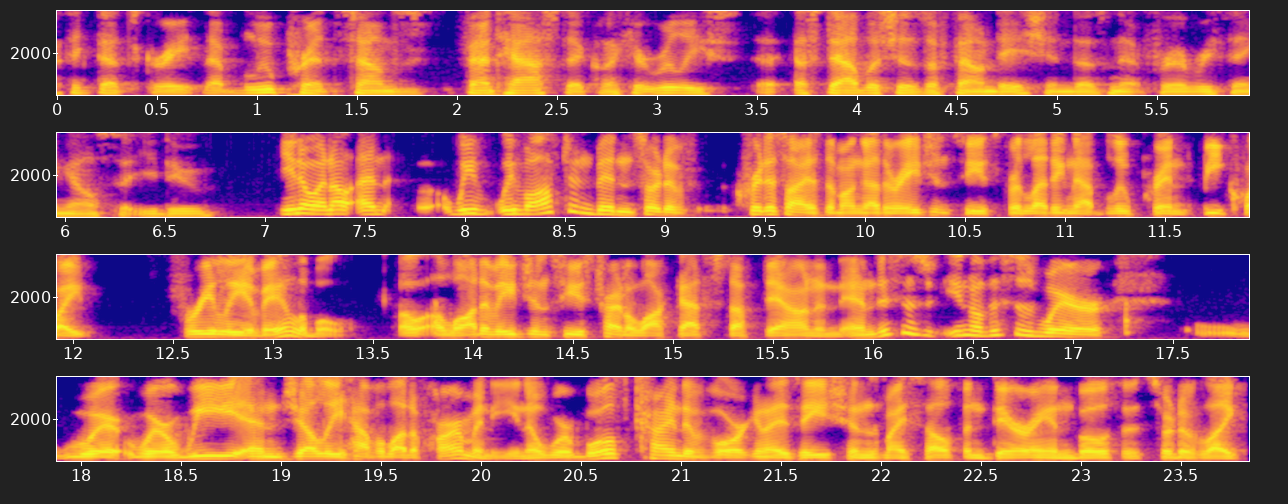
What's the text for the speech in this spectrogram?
I think that's great. That blueprint sounds fantastic. Like it really establishes a foundation, doesn't it, for everything else that you do? You know, and and we've we've often been sort of criticized among other agencies for letting that blueprint be quite freely available. A, a lot of agencies try to lock that stuff down, and and this is you know this is where where where we and Jelly have a lot of harmony. You know, we're both kind of organizations, myself and Darian both. It's sort of like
